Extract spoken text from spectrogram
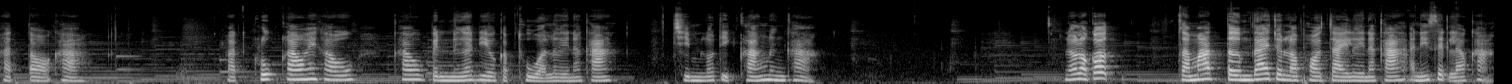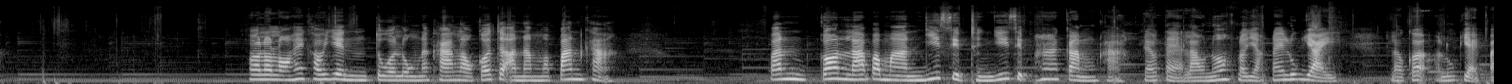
ผัดต่อค่ะ ผัดคลุกเคล้าให้เขาเข้าเป็นเนื้อเดียวกับถั่วเลยนะคะ ชิมรสอีกครั้งหนึ่งค่ะ แล้วเราก็สามารถเติมได้จนเราพอใจเลยนะคะ อันนี้เสร็จแล้วค่ะ พอเรารอให้เขาเย็นตัวลงนะคะ เราก็จะเอานำมาปั้นค่ะ ปั้นก้อนละประมาณ 20-25ถึงกรัมค่ะ แล้วแต่เราเนาะเราอยากได้ลูกใหญ่ เราก็ลูกใหญ่ไป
